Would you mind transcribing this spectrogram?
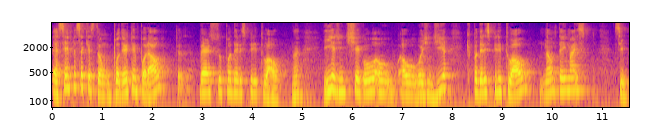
É sempre essa questão, o poder temporal versus o poder espiritual. Né? E a gente chegou ao, ao, hoje em dia que o poder espiritual não tem mais assim,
